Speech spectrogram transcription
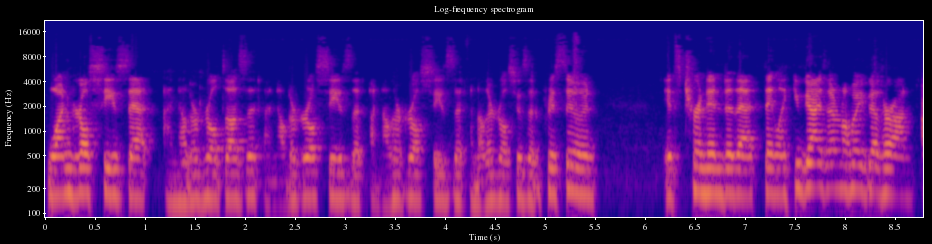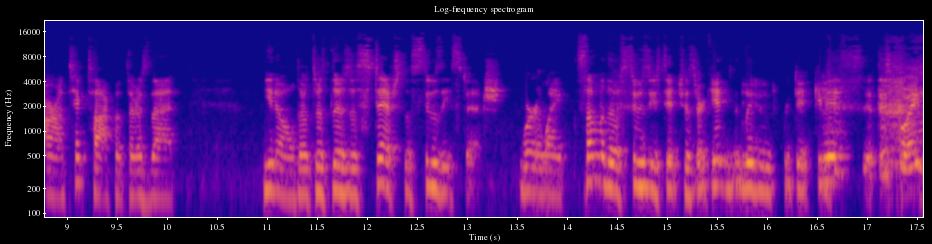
one girl sees it, another girl does it, another girl sees it, another girl sees it, another girl sees it. Pretty soon it's turned into that thing. Like you guys, I don't know how you guys are on are on TikTok, but there's that, you know, there- there's there's a stitch, the Susie stitch, where like some of those Susie stitches are getting a little ridiculous at this point.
